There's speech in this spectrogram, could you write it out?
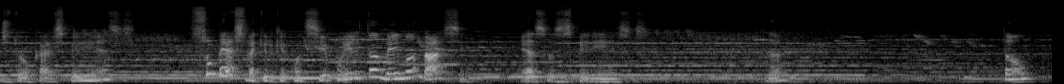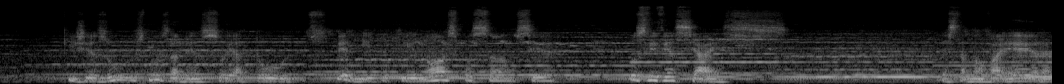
de trocar experiências, soubesse daquilo que acontecia com ele também mandassem essas experiências. Né? Então, que Jesus nos abençoe a todos, permita que nós possamos ser os vivenciais desta nova era,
